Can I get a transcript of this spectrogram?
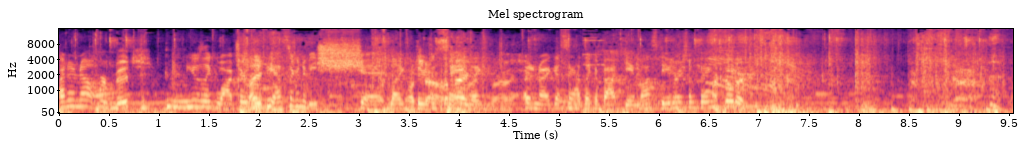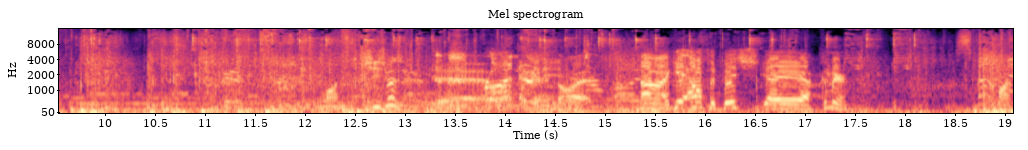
I don't know. Come bitch. he was like, watch our Like- DPS are gonna be shit. Like, Watch they're just out. saying, like. I don't know, I guess they had like a bad game last game or something. I killed her. One. She's missing. Yeah. Alright. No, no, no. Get Alpha, bitch. Yeah, yeah, yeah. Come here. Come on.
